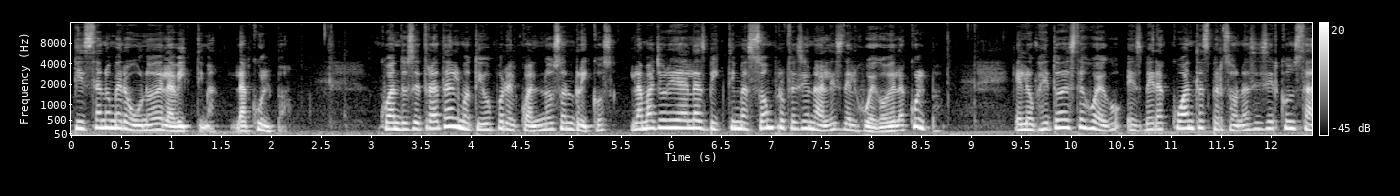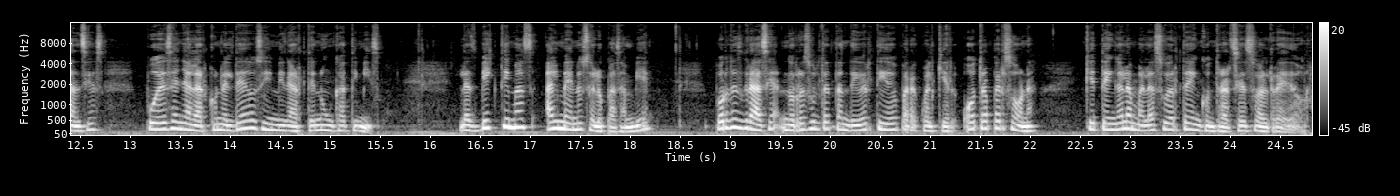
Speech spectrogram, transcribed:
Pista número uno de la víctima, la culpa. Cuando se trata del motivo por el cual no son ricos, la mayoría de las víctimas son profesionales del juego de la culpa. El objeto de este juego es ver a cuántas personas y circunstancias puedes señalar con el dedo sin mirarte nunca a ti mismo. Las víctimas al menos se lo pasan bien. Por desgracia, no resulta tan divertido para cualquier otra persona que tenga la mala suerte de encontrarse a su alrededor.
